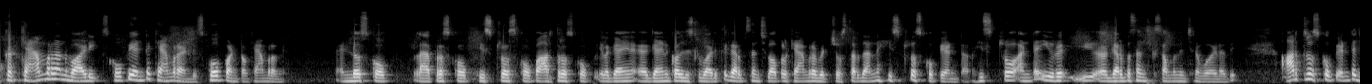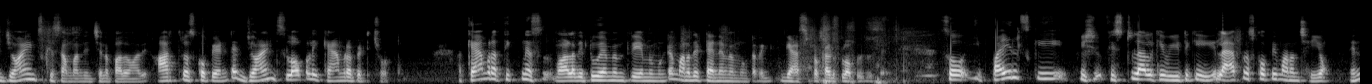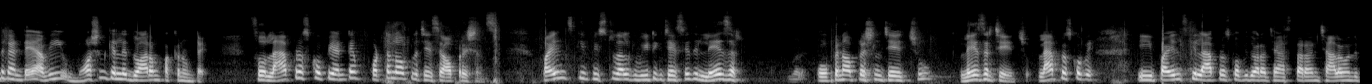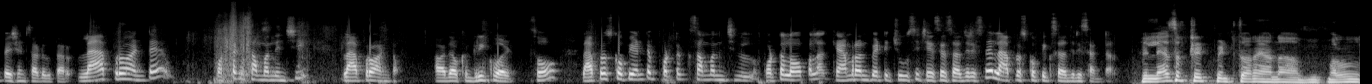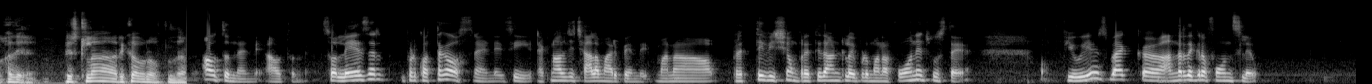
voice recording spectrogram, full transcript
ఒక కెమెరాని వాడి స్కోపీ అంటే కెమెరా అండి స్కోప్ అంటాం కెమెరాని ఎండోస్కోప్ లాప్రోస్కోప్ హిస్ట్రోస్కోప్ ఆర్థ్రోస్కోప్ ఇలా గై గైనకాలజిస్టులు వాడితే గర్భసంచి లోపల కెమెరా పెట్టి చూస్తారు. దాన్ని హిస్ట్రోస్కోపీ అంటారు. హిస్ట్రో అంటే గర్భసంచికి సంబంధించిన వర్డ్ అది. ఆర్థ్రోస్కోపీ అంటే జాయింట్స్కి సంబంధించిన పదం అది. ఆర్థ్రోస్కోపీ అంటే జాయింట్స్ లోపల ఈ కెమెరా పెట్టి చూడటం. ఆ కెమెరా థిక్నెస్ వాళ్ళది టూ ఎంఎం త్రీ ఎంఎం ఉంటే మనది టెన్ ఎంఎం ఉంటుంది గ్యాస్ట్రో కడుపు లోపల చూస్తే. సో ఈ పైల్స్కి ఫిష్ ఫిస్టులాలకి వీటికి లాప్రోస్కోపీ మనం చెయ్యం. ఎందుకంటే అవి మోషన్కి వెళ్ళే ద్వారం పక్కన ఉంటాయి. సో లాప్రోస్కోపీ అంటే పొట్ట లోపల చేసే ఆపరేషన్స్. పైల్స్కి ఫిస్టులాలకి వీటికి చేసేది లేజర్. ఓపెన్ ఆపరేషన్ చేయొచ్చు లేజర్ చేయొచ్చు. లాప్రోస్కోపీ ఈ పైల్స్కి లాప్రోస్కోపీ ద్వారా చేస్తారని చాలామంది పేషెంట్స్ అడుగుతారు. లాప్రో అంటే పొట్టకి సంబంధించి లాప్రో అంటాం. అది ఒక గ్రీక్ వర్డ్. సో లాప్రోస్కోపీ అంటే పొట్టకు సంబంధించిన పొట్ట లోపల కెమెరాని పెట్టి చూసి చేసే సర్జరీస్నే లాప్రోస్కోపిక్ సర్జరీస్ అంటారు. లేజర్ ట్రీట్మెంట్ ద్వారా ఏమైనా అదే పిస్ట్లా రికవర్ అవుతుందా? అవుతుందండి అవుతుంది. సో లేజర్ ఇప్పుడు కొత్తగా వస్తున్నాయండి. సి టెక్నాలజీ చాలా మారిపోయింది. మన ప్రతి విషయం ప్రతి దాంట్లో ఇప్పుడు మన ఫోనే చూస్తే ఫ్యూ ఇయర్స్ బ్యాక్ అందరి దగ్గర ఫోన్స్ లేవు.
